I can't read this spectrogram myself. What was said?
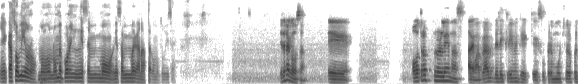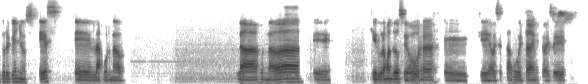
En el caso mío no, no, no me ponen en ese mismo, en esa misma canasta, como tú dices. Y otra cosa, eh, otros problemas, además del discrimen que, que sufren mucho los puertorriqueños, es eh, la jornada. La jornada, eh, que dura más de 12 horas, que a veces estás overtime, que a veces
